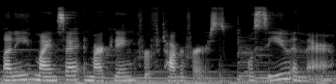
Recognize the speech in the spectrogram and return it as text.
Money, Mindset, and Marketing for Photographers. We'll see you in there.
